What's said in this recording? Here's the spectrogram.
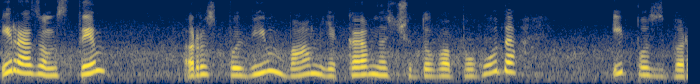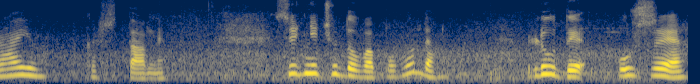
І разом з тим розповім вам, яка в нас чудова погода, і позбираю каштани. Сьогодні чудова погода. Люди вже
